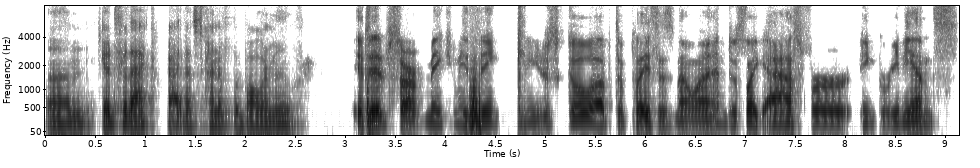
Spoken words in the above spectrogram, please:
um, good for that guy. That's kind of a baller move. It did start making me think, can you just go up to places, Noah, and just like ask for ingredients?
